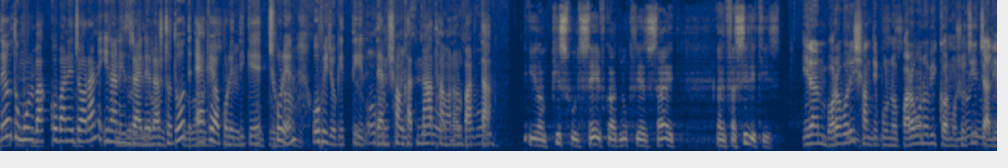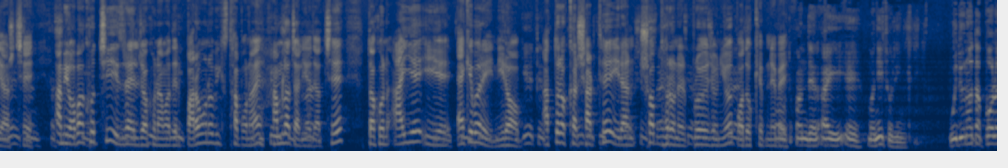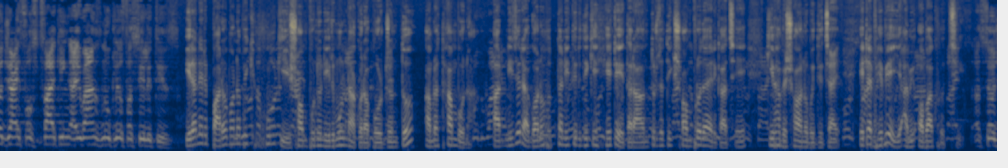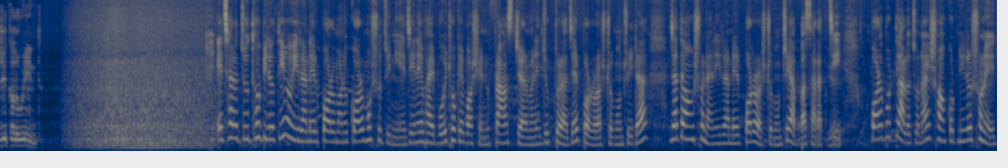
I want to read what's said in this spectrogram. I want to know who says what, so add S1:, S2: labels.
S1: দেও তুমুল বাক্যবাণে জড়ান ইরান ইসরায়েলের রাষ্ট্রদূত একে অপরের দিকে ছোড়েন অভিযোগের তীর দেন সংঘাত না থামানোর বার্তা.
S2: ইরান বরাবরই শান্তিপূর্ণ পারমাণবিক কর্মসূচি চালিয়ে আসছে আমি অবাক হচ্ছি ইসরায়েল যখন আমাদের পারমাণবিক স্থাপনায় হামলা চালিয়ে যাচ্ছে তখন আইএইএ একেবারেই নীরব আত্মরক্ষার স্বার্থে ইরান সব ধরনের প্রয়োজনীয় পদক্ষেপ নেবে.
S3: We do not apologize for striking Iran's nuclear facilities.
S4: ইরানের পারমাণবিক হুমকি সম্পূর্ণ নির্মূল না করা পর্যন্ত আমরা থামব না আর নিজেরা গণহত্যা নীতির দিকে হেঁটে তারা আন্তর্জাতিক সম্প্রদায়ের কাছে কীভাবে সহানুভূতি চায় এটা ভেবেই আমি অবাক হচ্ছি.
S1: এছাড়া যুদ্ধবিরতি ও ইরানের পরমাণু কর্মসূচি নিয়ে জেনেভায় বৈঠকে বসেন ফ্রান্স, জার্মানি যুক্তরাজ্যের পররাষ্ট্রমন্ত্রীরা, যাতে অংশ নেন ইরানের পররাষ্ট্রমন্ত্রী আব্বাস আরাকচি। পরবর্তী আলোচনায় সংকট নিরসনে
